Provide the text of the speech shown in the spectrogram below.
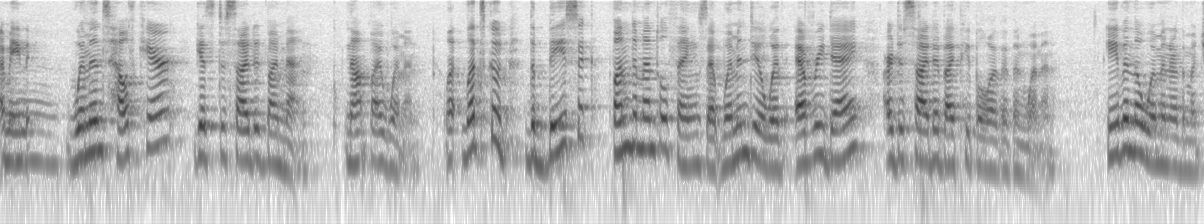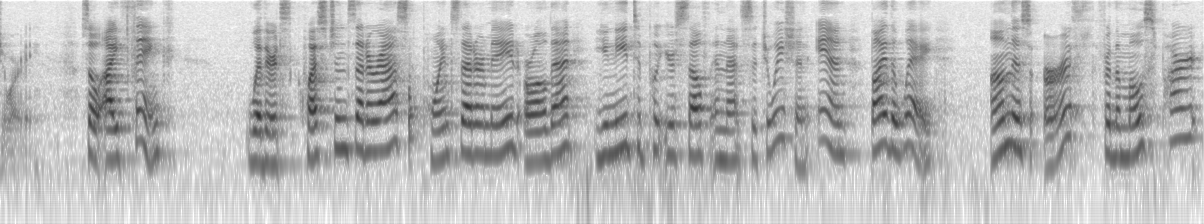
I mean, mm. women's health care gets decided by men, not by women. Let, let's go, the basic fundamental things that women deal with every day are decided by people other than women, even though women are the majority. So I think, whether it's questions that are asked, points that are made, or all that, you need to put yourself in that situation. And by the way, on this earth, for the most part,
